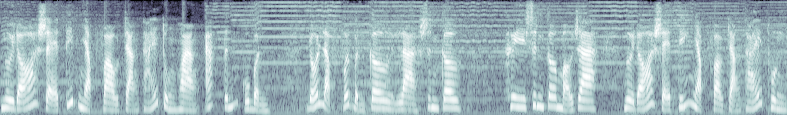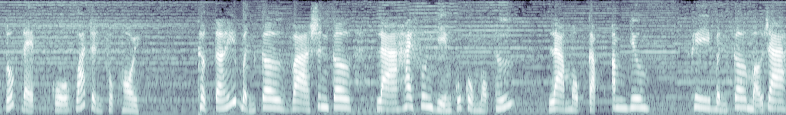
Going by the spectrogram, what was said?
Người đó sẽ tiếp nhập vào trạng thái tuần hoàn ác tính của bệnh. Đối lập với bệnh cơ là sinh cơ. Khi sinh cơ mở ra, người đó sẽ tiến nhập vào trạng thái thuần tốt đẹp của quá trình phục hồi. Thực tế bệnh cơ và sinh cơ là hai phương diện của cùng một thứ, là một cặp âm dương. Khi bệnh cơ mở ra,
